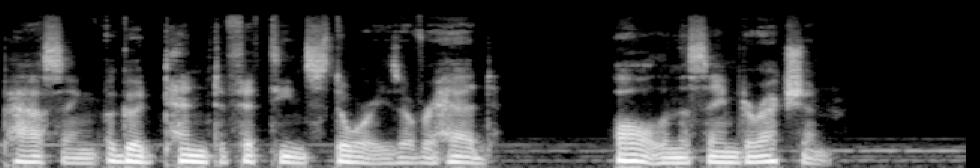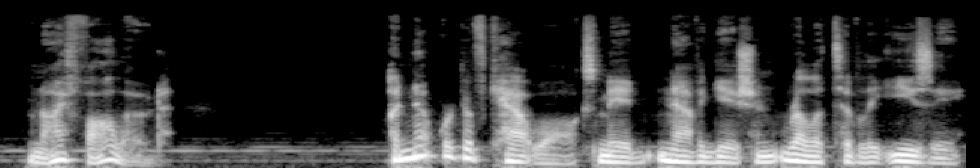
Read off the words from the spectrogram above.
passing a good 10 to 15 stories overhead, all in the same direction. And I followed. A network of catwalks made navigation relatively easy,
